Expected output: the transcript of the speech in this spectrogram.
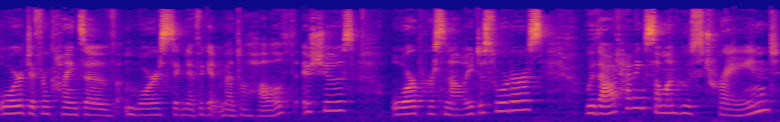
or different kinds of more significant mental health issues or personality disorders, without having someone who's trained,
